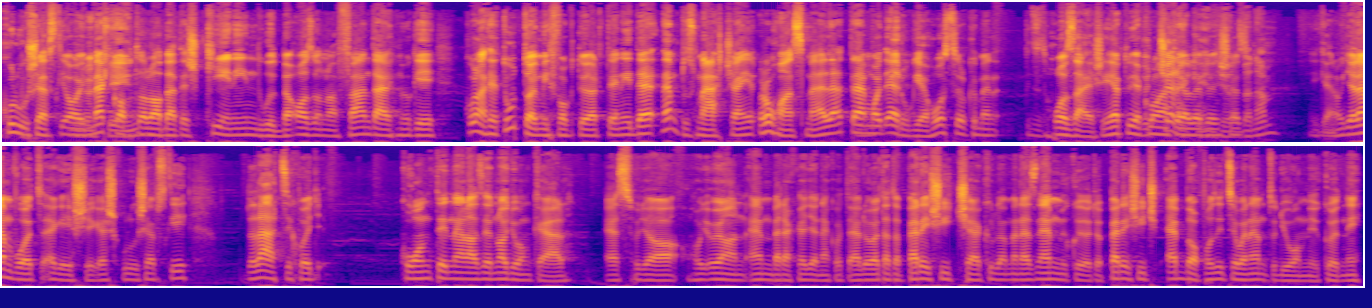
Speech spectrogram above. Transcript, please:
Kulusevski, ahogy Mökén. megkapta a labdát, és Kén indult be azon a Fandijk mögé, Konaté tudta, hogy mi fog történni, de nem tudsz más csinálni, rohansz mellette, majd elrúgja hosszú, mert picit hozzá is ért, ugye be, nem? Igen, ugye nem volt egészséges Kulusevski, de látszik, hogy Konténnál azért nagyon kell ez, hogy, a, hogy olyan emberek legyenek ott elő. Tehát a perisic különben ez nem működött. A Perisic ebbe a pozícióban nem tud jól működni.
